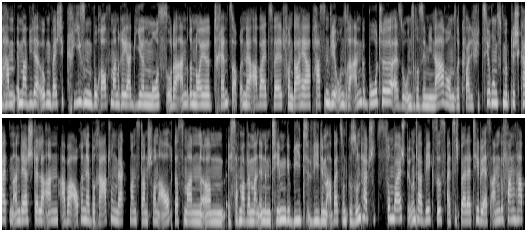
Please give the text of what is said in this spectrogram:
haben immer wieder irgendwelche Krisen, worauf man reagieren muss oder andere neue Trends auch in der Arbeitswelt. Von daher passen wir unsere Angebote, also unsere Seminare, unsere Qualifizierungsmöglichkeiten an der Stelle an. Aber auch in der Beratung merkt man es dann schon auch, dass man ähm, ich sag mal, wenn man in einem Themengebiet wie dem Arbeits- und Gesundheitsschutz zum Beispiel unterwegs ist, als ich bei der TBS angefangen habe,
